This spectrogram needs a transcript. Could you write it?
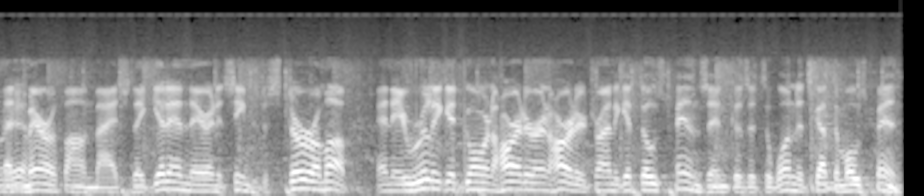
Oh, that yeah. marathon match. They get in there and it seems to stir them up, and they really get going harder and harder trying to get those pins in because it's the one that's got the most pins.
